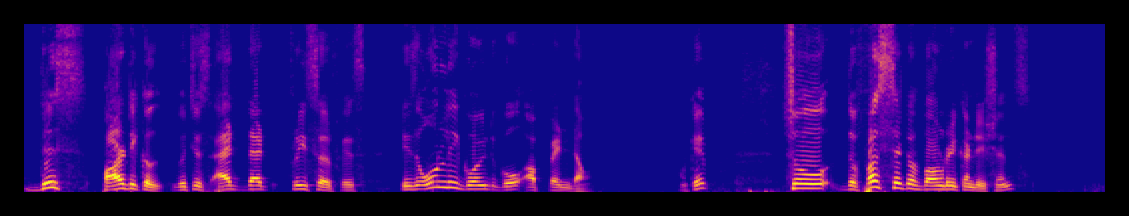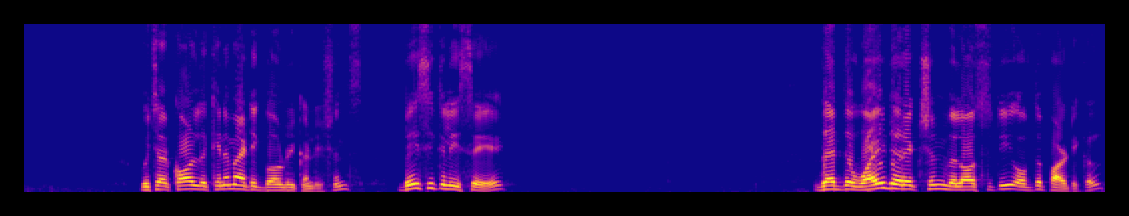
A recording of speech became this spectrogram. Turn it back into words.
this particle which is at that free surface is only going to go up and down. Okay. So, the first set of boundary conditions which are called the kinematic boundary conditions basically say that the y direction velocity of the particle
